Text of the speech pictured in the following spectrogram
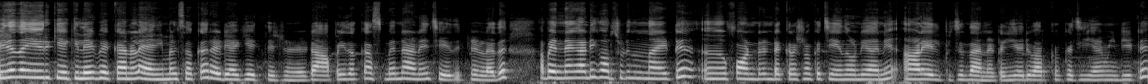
പിന്നെ ഈ ഒരു കേക്കിലേക്ക് വെക്കാനുള്ള ആനിമൽസ് ഒക്കെ റെഡിയാക്കി എത്തിയിട്ടുണ്ട് കേട്ടോ. അപ്പോൾ ഇതൊക്കെ ഹസ്ബൻഡാണ് ചെയ്തിട്ടുള്ളത്. അപ്പോൾ എന്നെക്കാട്ടി കുറച്ചുകൂടി നന്നായിട്ട് ഫോണ്ടൻ ഡെക്കറേഷനൊക്കെ ചെയ്യുന്നതുകൊണ്ട് ഞാൻ ആളെ ഏൽപ്പിച്ചതാണ് കേട്ടോ. ഈ ഒരു വർക്കൊക്കെ ചെയ്യാൻ വേണ്ടിയിട്ട്.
